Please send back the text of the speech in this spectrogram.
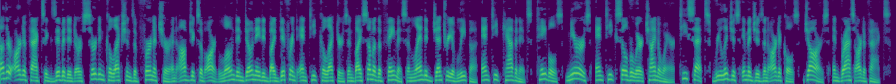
Other artifacts exhibited are certain collections of furniture and objects of art loaned and donated by different antique collectors and by some of the famous and landed gentry of Lipa, antique cabinets, tables, mirrors, antique silverware chinaware, tea sets, religious images and articles, jars, and brass artifacts.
